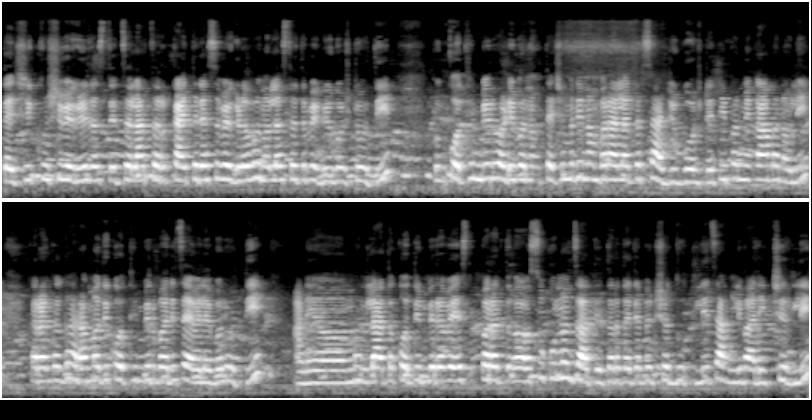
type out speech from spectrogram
त्याची खुशी वेगळीच असते. चला तर काहीतरी असं वेगळं बनवलं असतं तर वेगळी गोष्ट होती. पण कोथिंबीर वडी बनव त्याच्यामध्ये नंबर आला तर साहजिक गोष्ट आहे. ती पण मी का बनवली? कारण का घरामध्ये कोथिंबीर बरीच अवेलेबल होती. आणि म्हणलं आता कोथिंबीर वेस्ट परत सुकूनच जाते तर त्याच्यापेक्षा धुतली चांगली बारीक चिरली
